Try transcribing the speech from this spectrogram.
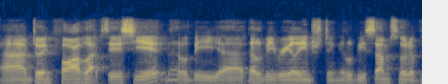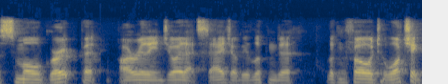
Uh, doing five laps this year, that'll be uh, that'll be really interesting. It'll be some sort of a small group, but I really enjoy that stage. I'll be looking to looking forward to watching.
